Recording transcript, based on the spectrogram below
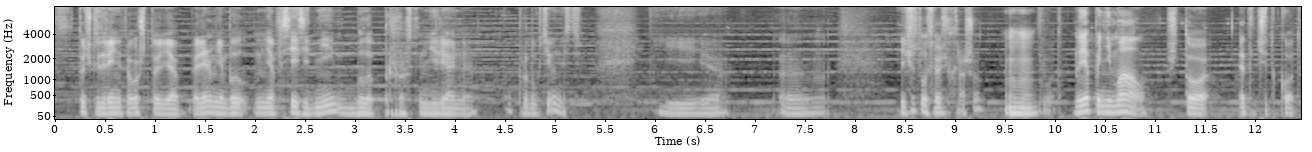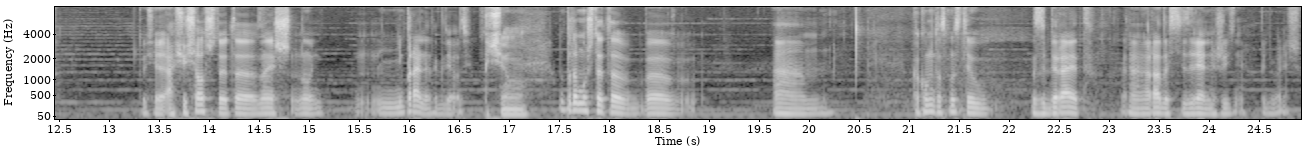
с точки зрения того, что я реально мне был, у меня все эти дни было просто нереальная продуктивность, и э, я чувствовал себя очень хорошо, Мгм. вот. Но я понимал, что это чит-код. То есть я ощущал, что это, знаешь, ну, неправильно так делать. Почему? Ну, потому что это э, ам, в каком-то смысле забирает э, радость из реальной жизни, понимаешь?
